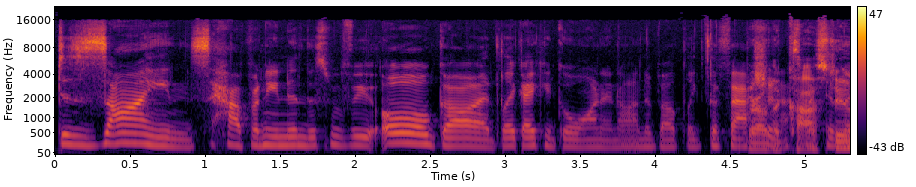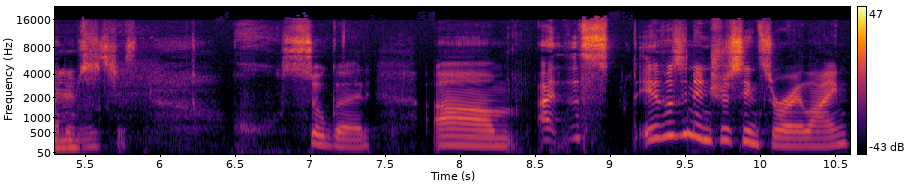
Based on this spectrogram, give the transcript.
designs happening in this movie. Oh God, like I could go on and on about like the fashion the aspect of it. and costumes. It's just oh, so good. Um, I, this, it was an interesting storyline.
